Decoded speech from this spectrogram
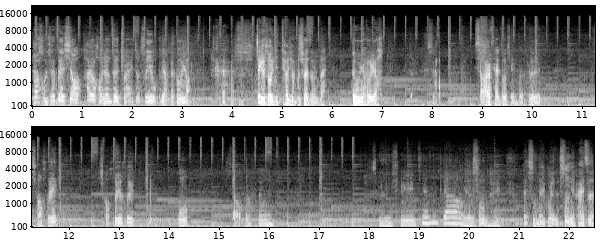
他好像在笑，他又好像在拽着，所以两个都要。这个时候你挑选不出来怎么办？都要都要。是小二才做选择，对，小灰，小灰灰，哦，小灰灰，继续间飘要送要送玫瑰的，送女孩子。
